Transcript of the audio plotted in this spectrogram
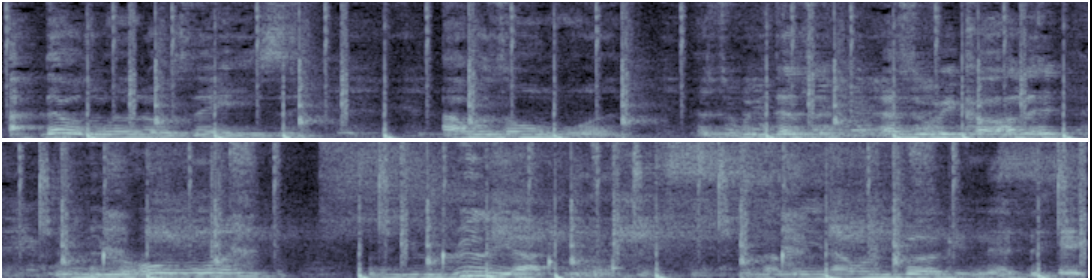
that was one of those days. I was on one. That's what we, that's what, that's what we call it. When you're on one, when you're really out there. I mean, I was bugging that day.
